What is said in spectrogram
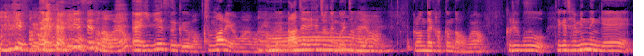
EBS요? 네. EBS에서 나와요? 네, EBS 그 막 주말에 영화 막 아. 그 낮에 해주는 거 있잖아요. 네. 그런데 가끔 나오고요. 그리고 되게 재밌는 게,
